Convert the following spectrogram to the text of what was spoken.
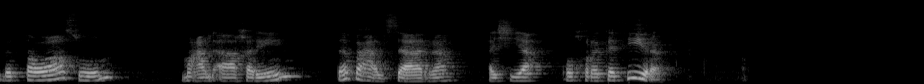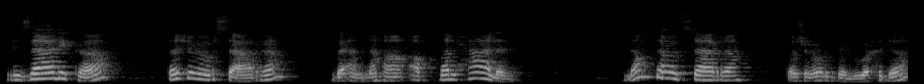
بالتواصل مع الآخرين تفعل سارة أشياء أخرى كثيرة. لذلك تشعر سارة بأنها أفضل حالا. لم تعد سارة تشعر بالوحدة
